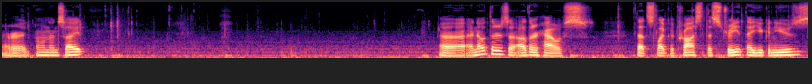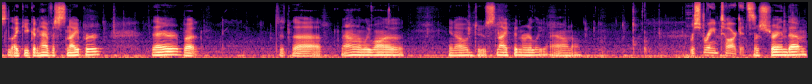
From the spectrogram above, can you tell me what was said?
Alright, on in sight. Uh, I know there's a other house that's like across the street that you can use. Like you can have a sniper there, but uh, I don't really want to, you know, do sniping really. I don't know. Restrain targets. Restrain them.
